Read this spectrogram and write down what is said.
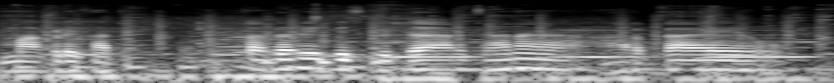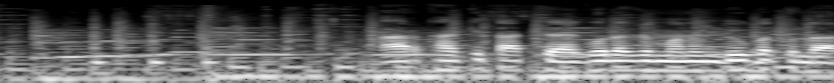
माकडे खात तरी बिस्किट यार खा ना यार काय आर खा की तात्या गुलाबजाम म्हणून देऊ का तुला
